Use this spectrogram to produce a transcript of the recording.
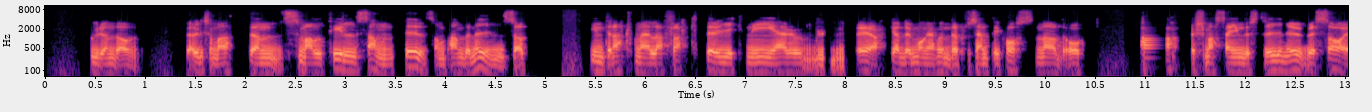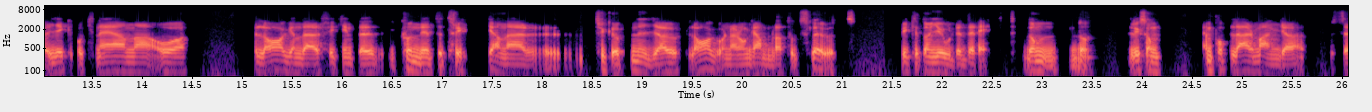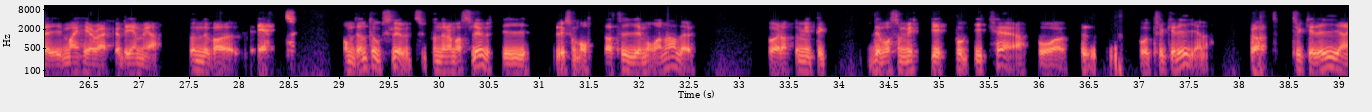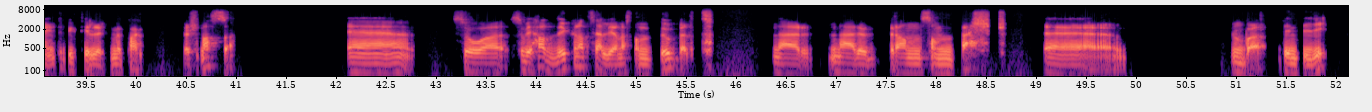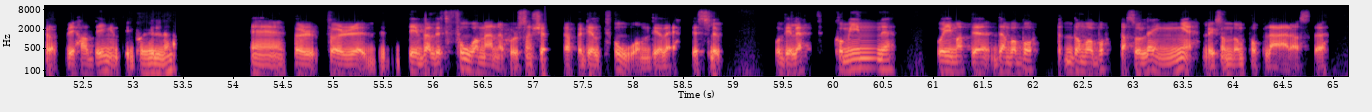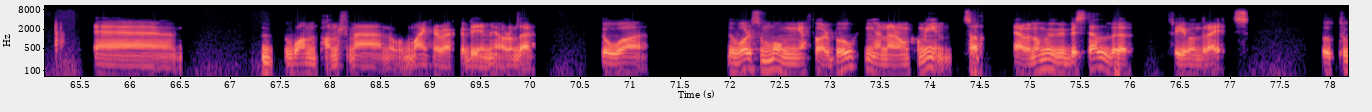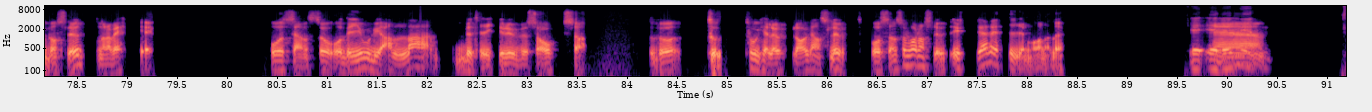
på grund av liksom att den small till samtidigt som pandemin. Så att internationella frakter gick ner, ökade många hundra procent i kostnad och pappersmassaindustrin i USA gick på knäna och förlagen där fick inte, kunde inte trycka, när, trycka upp nya upplagor när de gamla tog slut. Vilket de gjorde direkt. De, de, liksom, en populär manga, säg My Hero Academia, kunde vara ett. Om den tog slut så kunde den vara slut i liksom 8-10 månader. För att de inte, det var så mycket på, i kö på, på tryckerierna. För att tryckerierna inte fick tillräckligt med pappersmassa. Eh, så, så vi hade ju kunnat sälja nästan dubbelt när, när det brann som värst. Eh, bara att det inte gick för att vi hade ingenting på hyllorna. Eh, för, för det är väldigt få människor som köper del två om del ett är slut. Och del ett kom in och i och med att det, den var bort, de var borta så länge, liksom de populäraste. Eh, One Punch Man och My Hero Academia och de där. Då, då var det så många förbokningar när de kom in så att även om vi beställde 300 ex så tog de slut på några veckor. Och, sen så, och det gjorde ju alla butiker i USA också. Så då tog hela upplagan slut och sen så var de slut ytterligare tio månader. Är, är det äh,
